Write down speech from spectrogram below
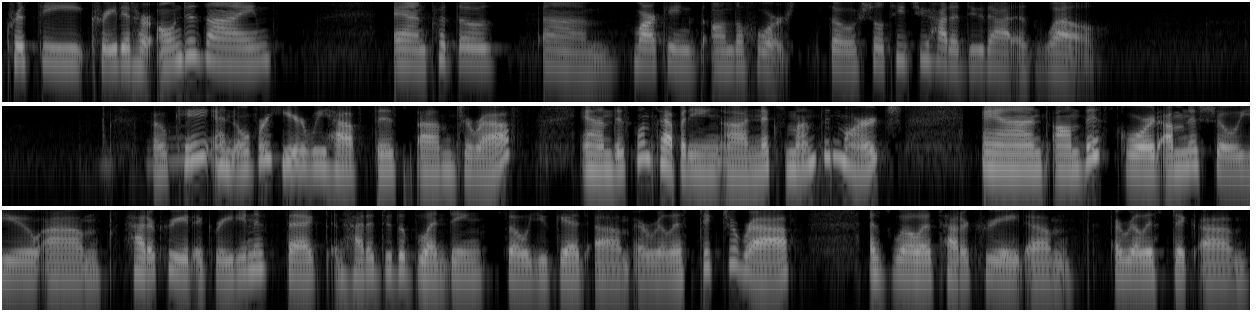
Christy created her own designs and put those um, markings on the horse. So she'll teach you how to do that as well. Okay, and over here we have this um, giraffe, and this one's happening uh, next month in March. And on this gourd, I'm going to show you um, how to create a gradient effect and how to do the blending so you get um, a realistic giraffe, as well as how to create um, a realistic um,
